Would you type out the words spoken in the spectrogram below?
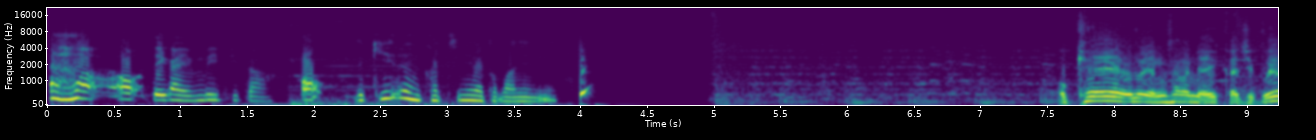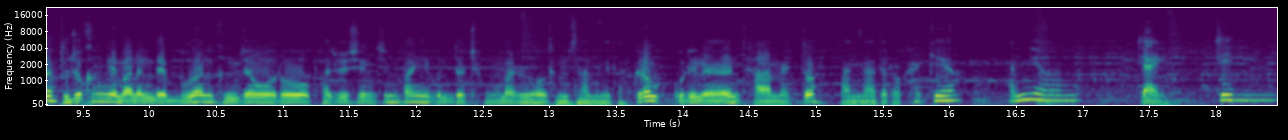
어 내가 MVP다 어? 내 킬은 같진이가 더 많이 했네 오케이 오늘 영상은 여기까지고요 부족한 게 많은데 무한 긍정으로 봐주신 찐빵이 분들 정말로 감사합니다 그럼 우리는 다음에 또 만나도록 할게요 안녕 짜이 찐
